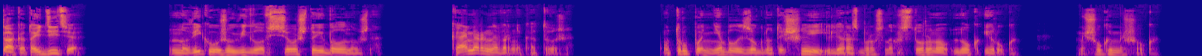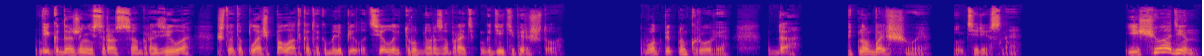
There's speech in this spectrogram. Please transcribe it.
«Так, отойдите!» Но Вика уже увидела все, что ей было нужно. Камера наверняка тоже. У трупа не было изогнутой шеи или разбросанных в сторону ног и рук. Мешок и мешок. Вика даже не сразу сообразила, что это плащ-палатка так облепила тело, и трудно разобрать, где теперь что. Вот пятно крови. Да, пятно большое, интересное. «Еще один!»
